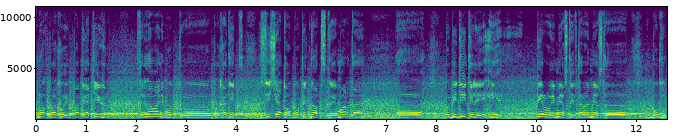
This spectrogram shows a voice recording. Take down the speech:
у нас проходит по 5 игр. Соревнования будут э, проходить с 10 по 15 марта. Э, победители и первое место и второе место будут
